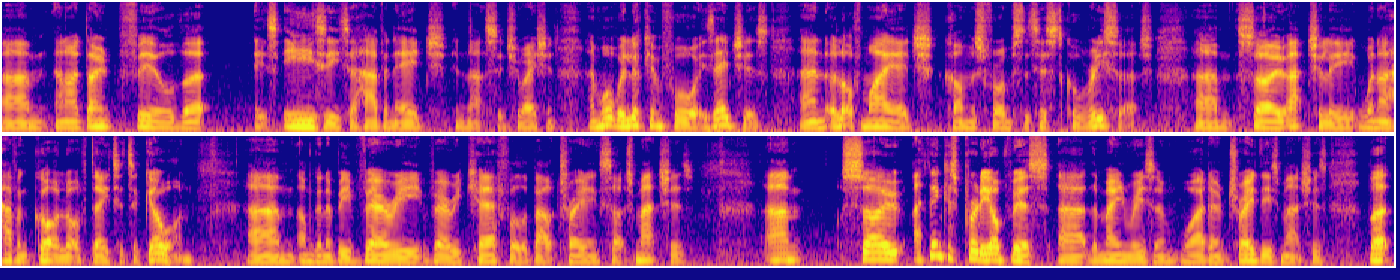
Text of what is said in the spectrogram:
um, and I don't feel that it's easy to have an edge in that situation. And what we're looking for is edges, and a lot of my edge comes from statistical research. Um, so actually, when I haven't got a lot of data to go on, um, I'm going to be very, very careful about trading such matches. Um, so I think it's pretty obvious uh, the main reason why I don't trade these matches, but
